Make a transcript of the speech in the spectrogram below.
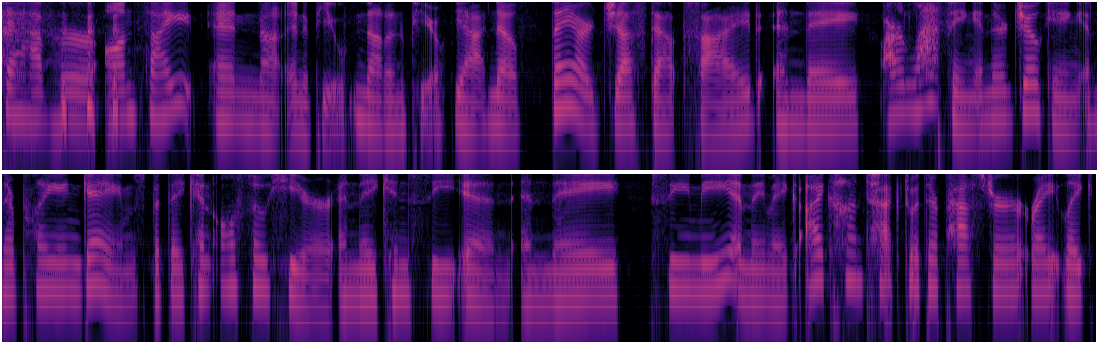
to have her on site and not in a pew. not in a pew. Yeah no. They are just outside and they are laughing and they're joking and they're playing games but they can also hear and they can see in and they see me and they make eye contact with their pastor right? Like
